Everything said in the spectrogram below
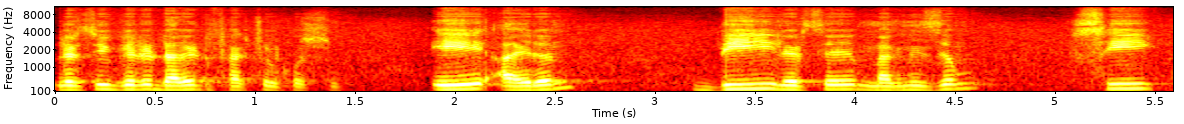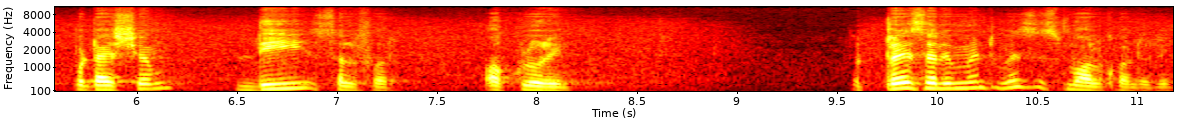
लेट्स यू गेट a डायरेक्ट फैक्चुअल क्वेश्चन ए आयरन बी लेट्स से मैग्नीशियम सी पोटेशियम डी सल्फर और क्लोरीन The trace element means small quantity.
